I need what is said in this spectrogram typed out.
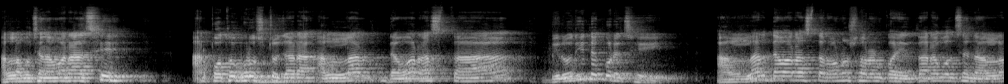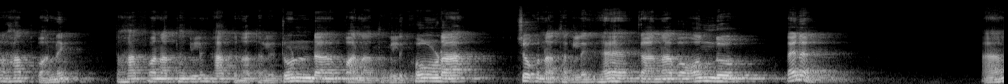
আল্লাহ বলছেন, আমার আছে। আর পথভ্রষ্ট যারা আল্লাহর দেওয়া রাস্তা বিরোধিতা করেছে, আল্লাহর দেওয়া রাস্তার অনুসরণ করে, তারা বলছেন আল্লাহর হাত পা নেই। তো হাত পা না থাকলে, হাত না থাকলে টন্ডা, পা না থাকলে খোঁড়া, চোখ না থাকলে হ্যাঁ কানা বা অন্ধ, তাই না? আর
